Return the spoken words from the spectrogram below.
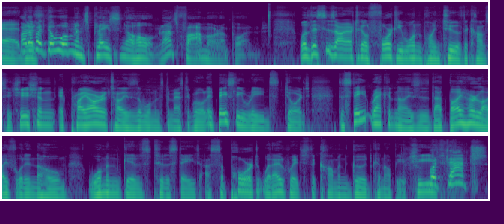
Uh, What about the woman's place in the home? That's far more important. Well, this is Article 41.2 of the Constitution. It prioritises a woman's domestic role. It basically reads, George, the state recognises that by her life within the home, woman gives to the state a support without which the common good cannot be achieved. But that's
